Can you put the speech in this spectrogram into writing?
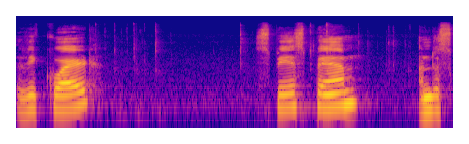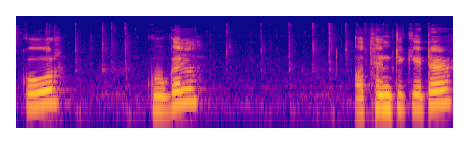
required space pam underscore google authenticator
